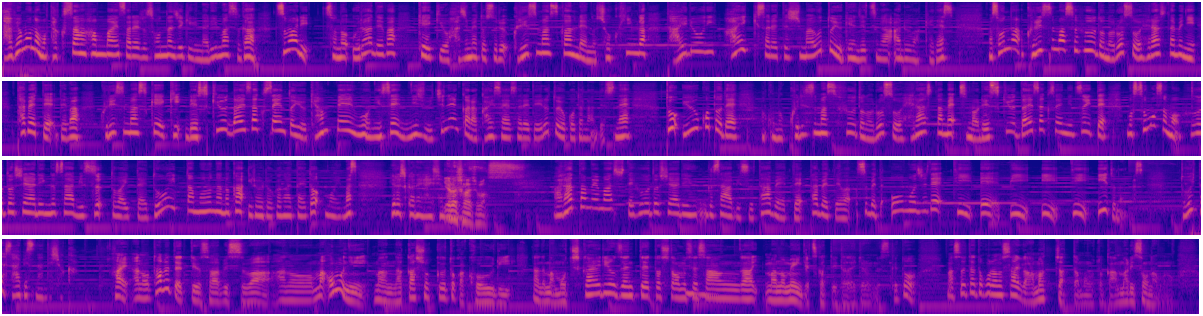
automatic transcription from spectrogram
食べ物もたくさん販売されるそんな時期になりますがつまりその裏ではケーキをはじめとするクリスマス関連の食品が大量に廃棄されてしまうという現実があるわけです。まそんなクリスマスフードのロスを減らすために TABETE ではクリスマスケーキレスキュー大作戦というキャンペーンを2021年から開催されているということなんですね。ということでこのクリスマスフードのロスを減らすためそのレスキュー大作戦についてもうそもそもフードシェアリングサービスとは一体どういったものなのかいろいろ伺いたいと思います。よろしくお願いします。よろしくお願いします。改めましてフードシェアリングサービス TABETE TABETE はすべて大文字で TABETE となります。どういったサービスなんでしょうか？はい、あの食べてっていうサービスはあの、まあ、主に、まあ、中食とか小売りなので、まあ、持ち帰りを前提としたお店さんが、うん、まあ、のメインで使っていただいてるんですけど、まあ、そういったところの最後余っちゃったものとか余りそうなも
